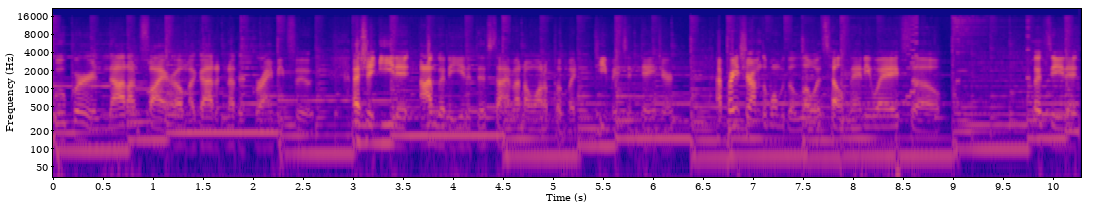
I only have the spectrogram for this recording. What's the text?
Wooper is not on fire. Oh my god, another grimy food. I should eat it. I'm gonna eat it this time. I don't want to put my teammates in danger. I'm pretty sure I'm the one with the lowest health anyway, so... Let's eat it.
